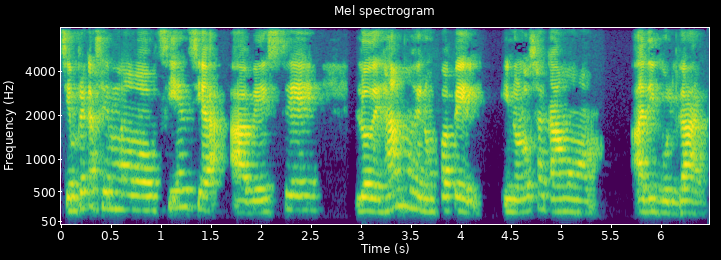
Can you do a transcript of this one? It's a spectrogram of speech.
siempre que hacemos ciencia, a veces lo dejamos en un papel y no lo sacamos a divulgar.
